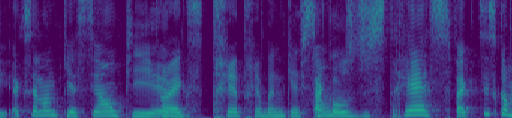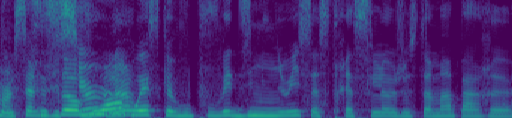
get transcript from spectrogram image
est excellente question, puis euh, Ouais, c'est très, très bonne c'est question. à cause du stress. Fait que, c'est comme un cercle C'est ça, vicieux, voir là. où est-ce que vous pouvez diminuer ce stress-là, justement, par euh,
